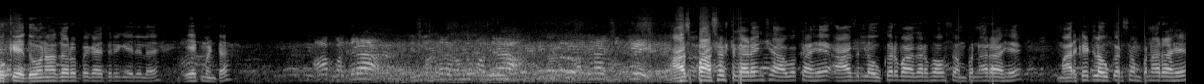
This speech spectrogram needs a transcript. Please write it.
ओके दोन हजार रुपये काहीतरी गेलेलं आहे. एक मिनटं. आज पासष्ट गाड्यांची आवक आहे. आज लवकर बाजारभाव संपणार आहे. मार्केट लवकर संपणार आहे.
